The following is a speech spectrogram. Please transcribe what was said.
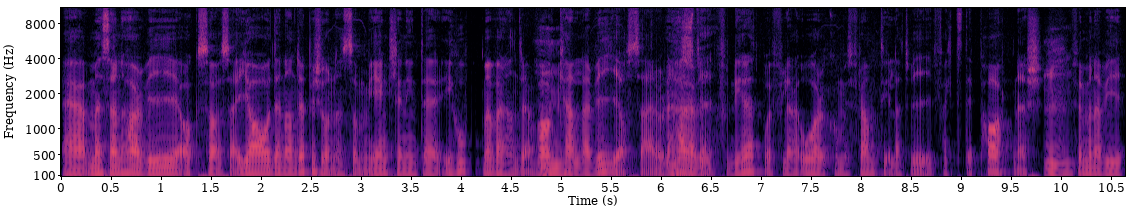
Eh, men sen har vi också, så här, jag och den andra personen som egentligen inte är ihop med varandra, vad mm. kallar vi oss här? Och det här har vi funderat på i flera år och kommit fram till att vi faktiskt är partners. Mm. För jag menar, vi,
